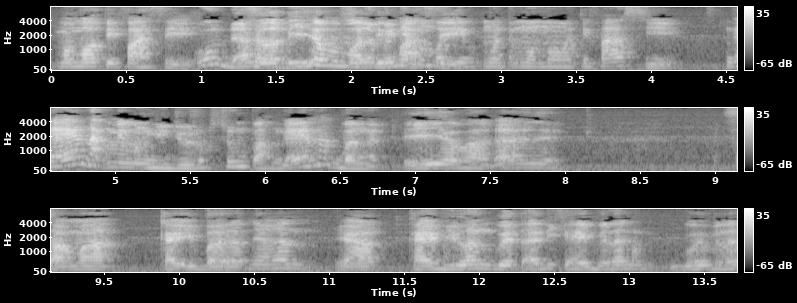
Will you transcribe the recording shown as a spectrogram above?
Memotivasi. udah. Selebihnya selebihnya memotivasi. memotiv- mem- mem- memotivasi. Nggak enak memang jujur. Sumpah nggak enak banget. Iya makanya. Sama kayak ibaratnya kan ya kayak bilang gue tadi kayak bilang gue bilang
